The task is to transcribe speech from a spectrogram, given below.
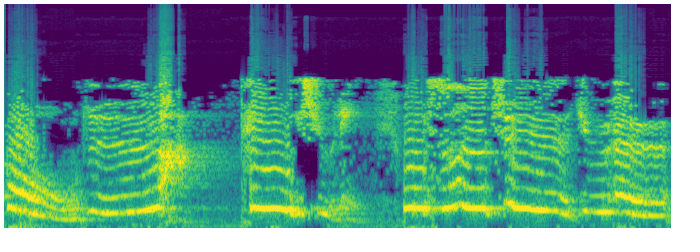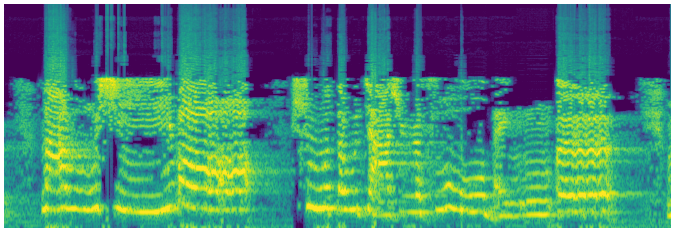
公主啊，听你说嘞，我此去举儿，那无希望。书都家学富平儿，我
